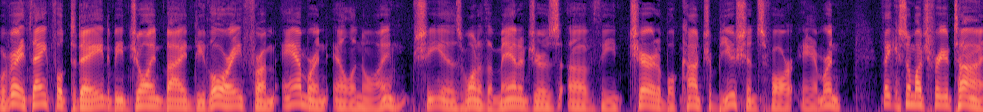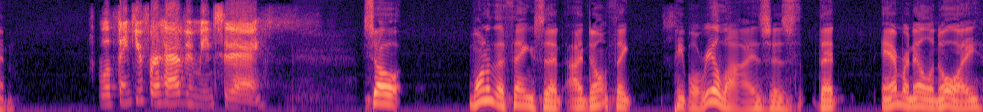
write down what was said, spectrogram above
We're very thankful today to be joined by D-Lori from Ameren, Illinois. She is one of the managers of the charitable contributions for Ameren. Thank you so much for your time. Well, thank you for having me today. So, one of the things that I don't think people realize is that Ameren, Illinois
